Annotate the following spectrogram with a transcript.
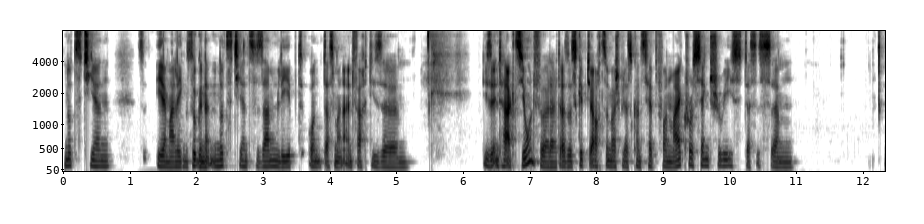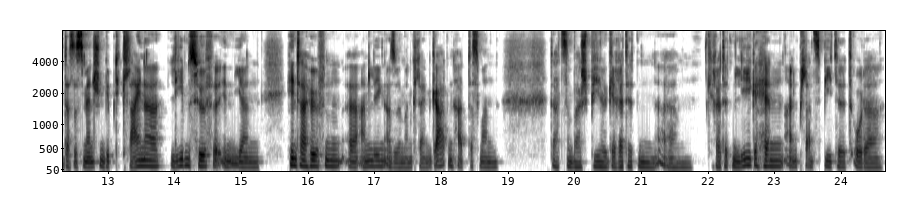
Nutztieren, ehemaligen sogenannten Nutztieren zusammenlebt und dass man einfach diese diese Interaktion fördert. Also es gibt ja auch zum Beispiel das Konzept von Micro-Sanctuaries, dass es, ähm, dass es Menschen gibt, die kleine Lebenshöfe in ihren Hinterhöfen äh, anlegen. Also wenn man einen kleinen Garten hat, dass man da zum Beispiel geretteten, ähm, geretteten Legehennen einen Platz bietet oder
